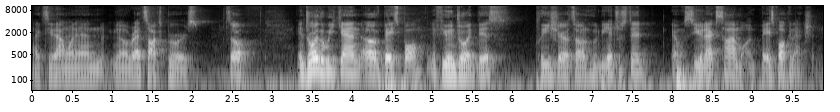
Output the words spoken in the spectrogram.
I like to see that one, and you know, Red Sox, Brewers. So enjoy the weekend of baseball. If you enjoyed this, please share with someone who'd be interested, and we'll see you next time on Baseball Connection.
